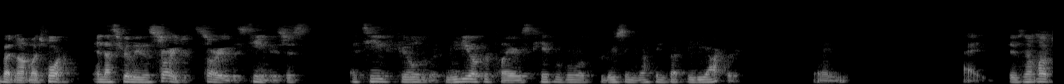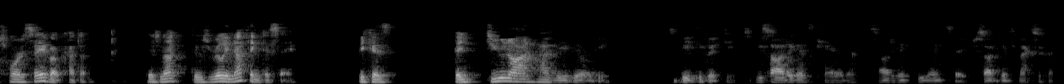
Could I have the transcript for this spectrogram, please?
but not much more. And that's really the story story of this team. Is just a team filled with mediocre players capable of producing nothing but mediocrity. And I, there's not much more to say about Qatar. There's not. There's really nothing to say because they do not have the ability to beat the good teams. We saw it against Canada. We saw it against the United States. We saw it against Mexico.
